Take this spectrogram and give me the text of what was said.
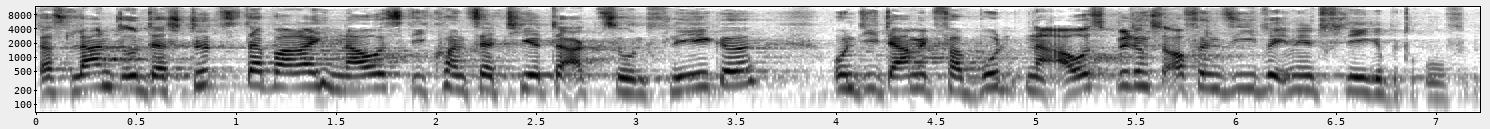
Das Land unterstützt darüber hinaus die konzertierte Aktion Pflege und die damit verbundene Ausbildungsoffensive in den Pflegeberufen.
